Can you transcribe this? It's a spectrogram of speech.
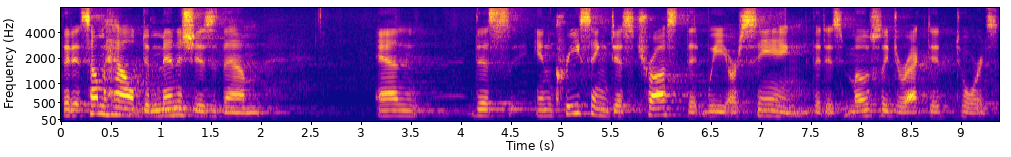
That it somehow diminishes them And this increasing distrust that we are seeing, that is mostly directed towards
